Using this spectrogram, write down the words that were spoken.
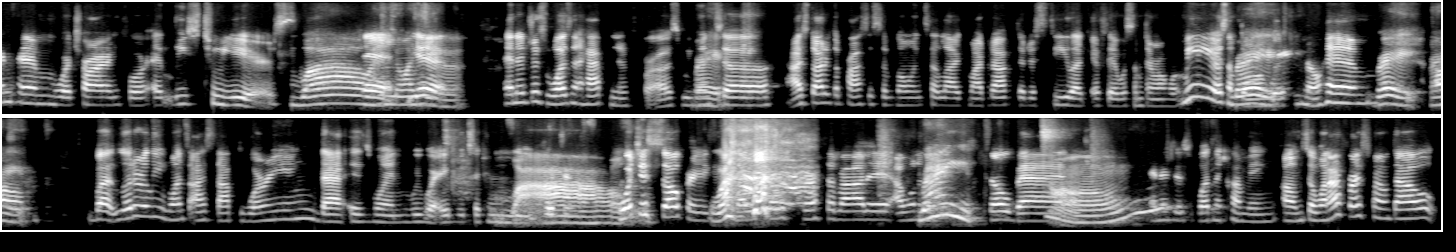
and him were trying for at least two years. Wow, and, I had no idea. Yeah, and it just wasn't happening for us. We right. went to. I started the process of going to like my doctor to see like if there was something wrong with me or something right. wrong with you know him. Right, right. Um, but literally once I stopped worrying, that is when we were able to conceive. Wow. Which is, which is so crazy. Wow. I was so stressed about it. I wanted right. to so bad. Aww. And it just wasn't coming. Um, so when I first found out,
